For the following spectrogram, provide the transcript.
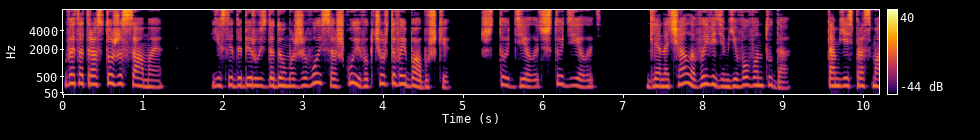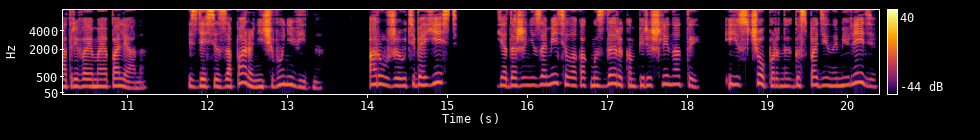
В этот раз то же самое. Если доберусь до дома живой, сожгу его к чертовой бабушке. Что делать, что делать? Для начала выведем его вон туда. Там есть просматриваемая поляна. Здесь из-за пара ничего не видно. Оружие у тебя есть? Я даже не заметила, как мы с Дереком перешли на «ты», и из чопорных господин и миледи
